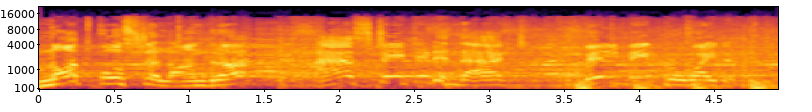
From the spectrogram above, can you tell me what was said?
North Coastal Andhra, as stated in the Act, will be provided.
